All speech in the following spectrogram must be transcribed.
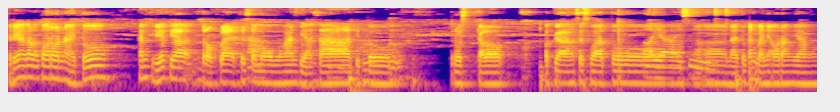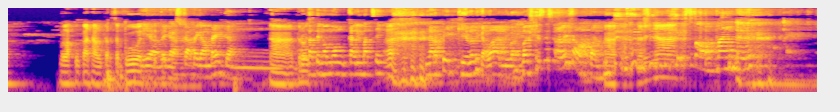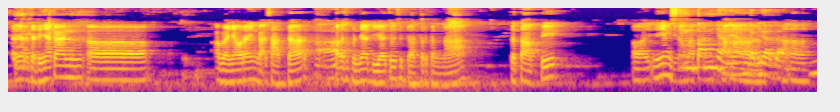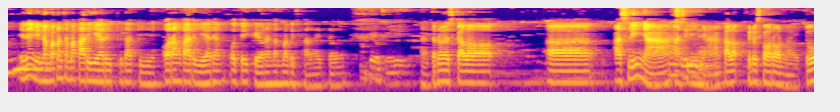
Jadi kan kalau corona itu kan dia via droplet terus Ah. omong-omongan biasa gitu. Terus kalau pegang sesuatu, Oh, see. Heeh, nah itu kan banyak orang yang melakukan hal tersebut. Iya, gitu pegang kan. suka pegang-pegang. Nah, terus- Kata ngomong kalimat sing ngarepe G tapi gak wani, Bang. Bagi soalnya sopan. Nah, jadinya Sopan ya jadinya kan eh, banyak orang yang nggak sadar Ah. kalau sebenarnya dia itu sudah terkena tetapi eh, ini yang dinamakan Simptomnya yang nggak kelihatan. ah. Hmm. ini yang dinamakan sama karier itu tadi orang karier yang OTG orang tanpa gejala itu Oke, oke. nah terus kalau eh, aslinya, Aslinya. aslinya kalau virus corona itu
